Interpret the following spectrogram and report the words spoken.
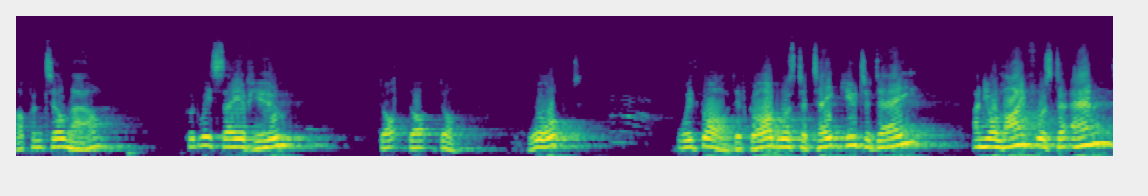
up until now? Could we say of you, dot, dot, dot walked with God. If God was to take you today and your life was to end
